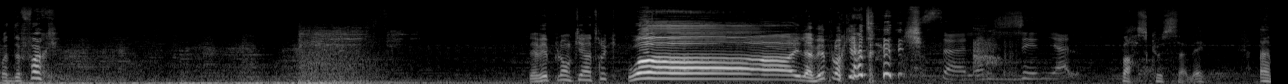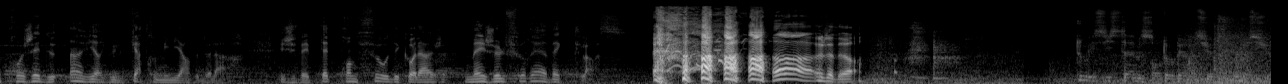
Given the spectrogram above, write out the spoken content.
What the fuck? Il avait planqué un truc. Wouah Il avait planqué un truc Ça a l'air génial. Parce que ça l'est. Un projet de 1,4 milliard de dollars. Je vais peut-être prendre feu au décollage, mais je le ferai avec classe. J'adore. Tous les systèmes sont opérationnels, monsieur.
